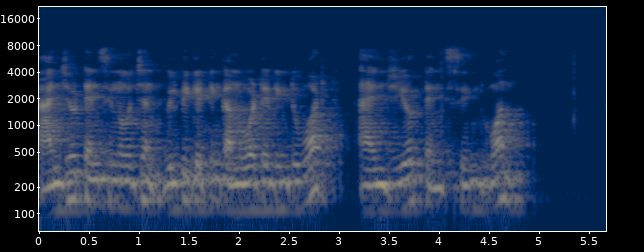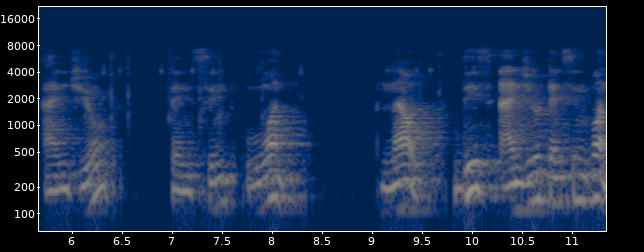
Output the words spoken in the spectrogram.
angiotensinogen will be getting converted into what? Angiotensin 1 angiotensin 1 now, this angiotensin 1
